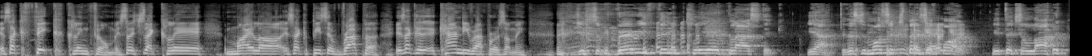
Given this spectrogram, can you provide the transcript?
it's like thick cling film. It's like, it's like clear mylar. It's like a piece of wrapper. It's like a, a candy wrapper or something. Just a very thin, clear plastic. Yeah, that's the most expensive Okay, okay. part. It takes a lot.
